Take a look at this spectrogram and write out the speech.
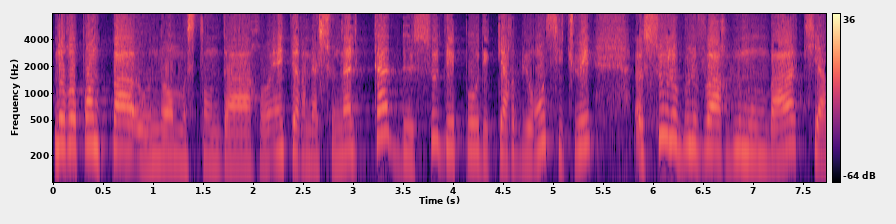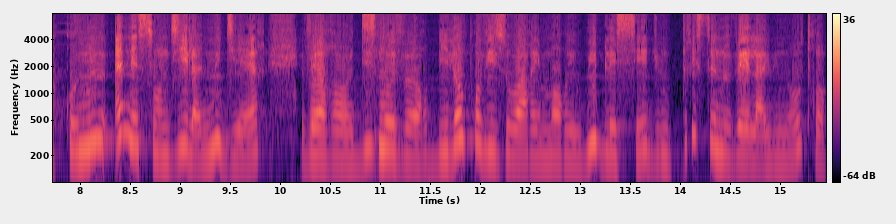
ne répondent pas aux normes standards internationales. Quatre de ce dépôt de carburant situé euh, sur le boulevard Lumumba qui a connu un incendie la nuit d'hier vers 19h. Euh, Bilan provisoire est mort et huit blessés. D'une triste nouvelle à une autre,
